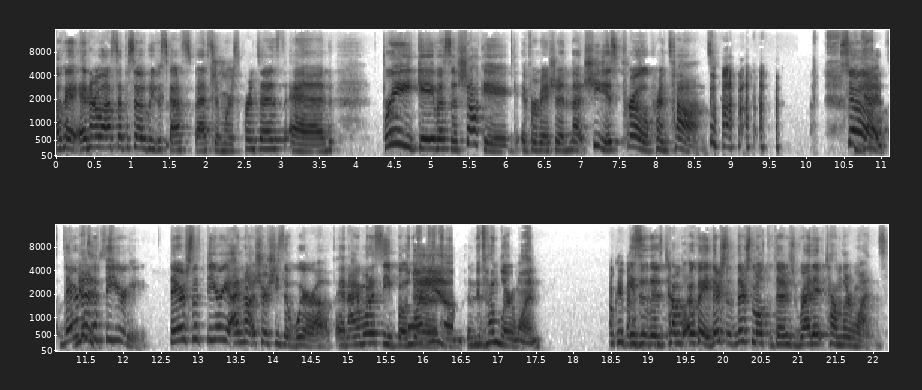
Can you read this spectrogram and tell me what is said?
Okay, in our last episode, we discussed best and worst princess, and Bri gave us a shocking information that she is pro Prince Hans. So Yes, there's yes. a theory. There's a theory I'm not sure she's aware of, and I want to see both. Oh, I am the Tumblr one. Okay, but Is it the Tumblr? Okay, there's there's multi, there's Reddit Tumblr ones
